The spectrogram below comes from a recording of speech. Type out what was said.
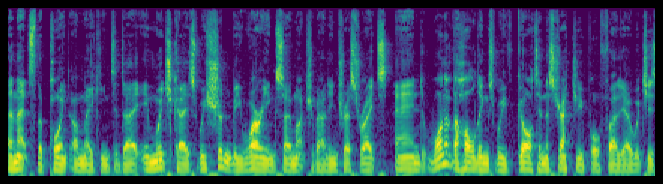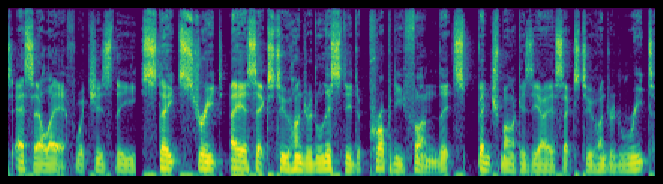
And that's the point I'm making today, in which case we shouldn't be worrying so much about interest rates. And one of the holdings we've got in the strategy portfolio, which is SLF, which is the State Street ASX 200 listed property fund, its benchmark is the ASX 200 REIT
